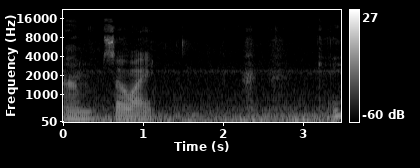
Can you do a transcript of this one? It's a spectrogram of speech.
Um, so I, okay.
